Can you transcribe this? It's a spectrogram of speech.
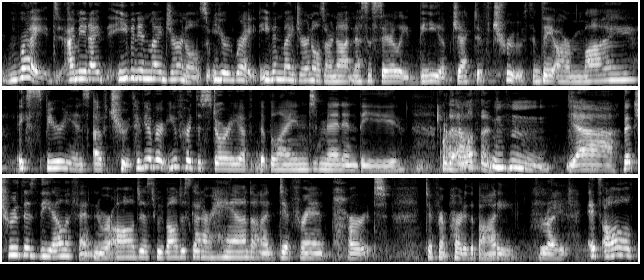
Right. I mean, I even in my journals, you're right. Even my journals are not necessarily the objective truth. They are my experience of truth. Have you ever you've heard the story of the blind men and the or the uh, elephant? Mm-hmm. Yeah. The truth is the elephant, and we're all just we've all just got our hand on a different part, different part of the body. Right. It's all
